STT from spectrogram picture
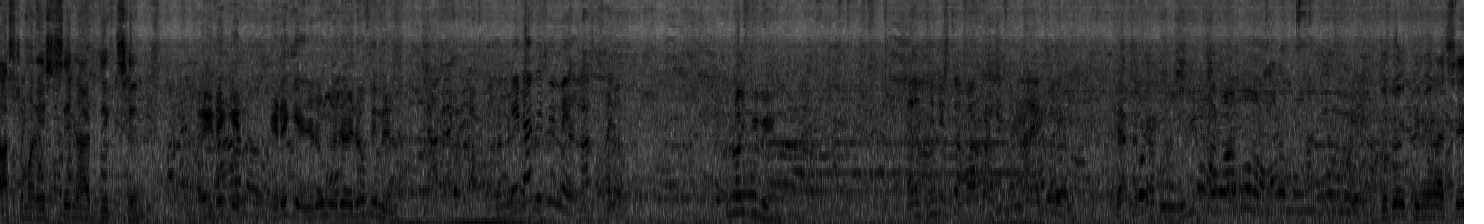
কাস্টমার এসছেন আর দেখছেন। এটা কি? এটা কি? এটা এটা ফিমেল এটা কি ফিমেল নয় ফিমেল দুটোই ফিমেল আছে।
